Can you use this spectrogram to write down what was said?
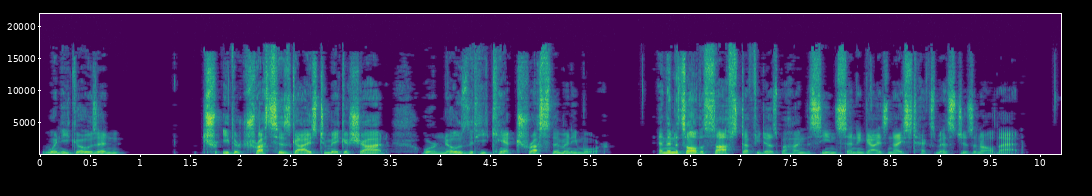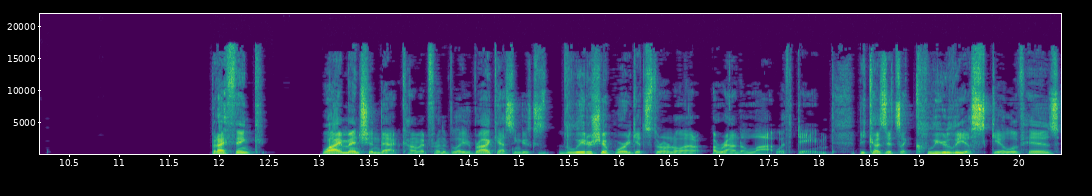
when he goes and tr- either trusts his guys to make a shot or knows that he can't trust them anymore. And then it's all the soft stuff he does behind the scenes, sending guys nice text messages and all that. But I think why I mentioned that comment from the Blazer Broadcasting is because the leadership word gets thrown around a lot with Dame because it's a clearly a skill of his,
